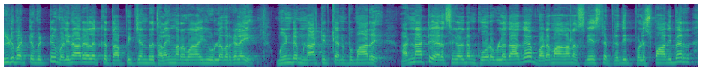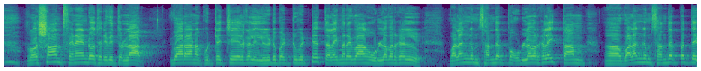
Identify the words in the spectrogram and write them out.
ஈடுபட்டுவிட்டு வெளிநாடுகளுக்கு தப்பிச் சென்று தலைமறைவாகி உள்ளவர்களை மீண்டும் நாட்டிற்கு அனுப்புமாறு அந்நாட்டு அரசுகளிடம் கோரவுள்ளதாக வடமாகாண சிரேஷ்ட பிரதி பொலிஸ்மா அதிபர் ரொஷாந்த் ஃபெர்னாண்டோ தெரிவித்துள்ளார். இவ்வாறான குற்றச் செயல்களில் ஈடுபட்டுவிட்டு தலைமறைவாக உள்ளவர்கள் வழங்கும் சந்தர்ப்பம் உள்ளவர்களை தாம் வழங்கும் சந்தர்ப்பத்தை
